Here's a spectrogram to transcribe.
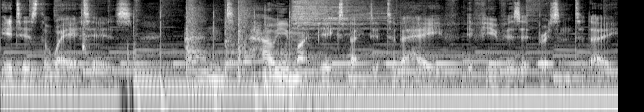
it is the way it is, and how you might be expected to behave if you visit Britain today.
